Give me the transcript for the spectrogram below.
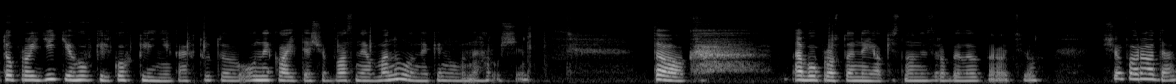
то пройдіть його в кількох клініках. Тут уникайте, щоб вас не обманули, не кинули на гроші. Так. Або просто неякісно не зробили операцію. Що порада?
